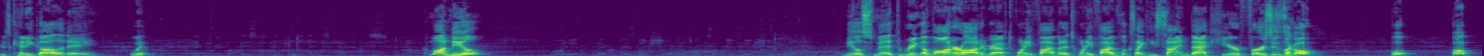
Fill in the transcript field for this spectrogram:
There's Kenny Golladay. with. Come on, Neil. Neil Smith, Ring of Honor autograph, 25 out of 25. Looks like he signed back here first. He's like, oh, whoop, up.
